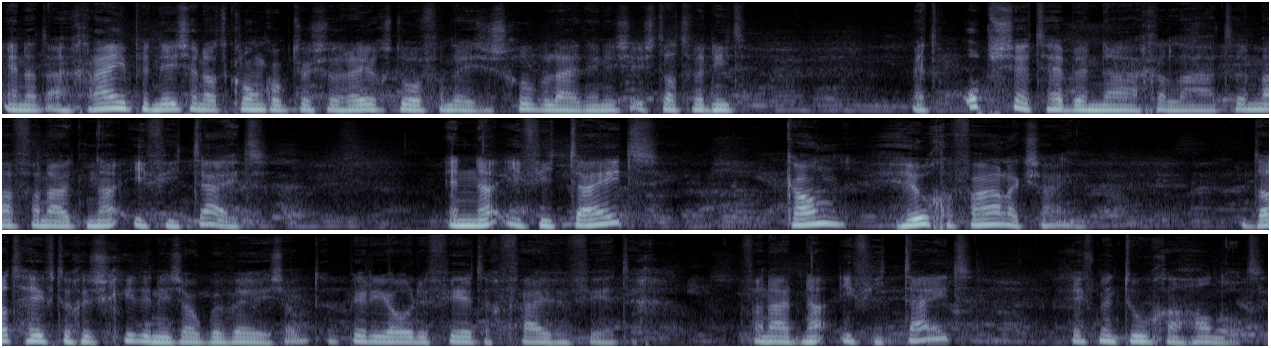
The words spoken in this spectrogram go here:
En het aangrijpende is, en dat klonk ook tussen de regels door van deze schuldbeleidenis, is dat we niet met opzet hebben nagelaten, maar vanuit naïviteit. En naïviteit kan heel gevaarlijk zijn. Dat heeft de geschiedenis ook bewezen, ook de periode 40-45. Vanuit naïviteit heeft men toen gehandeld.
